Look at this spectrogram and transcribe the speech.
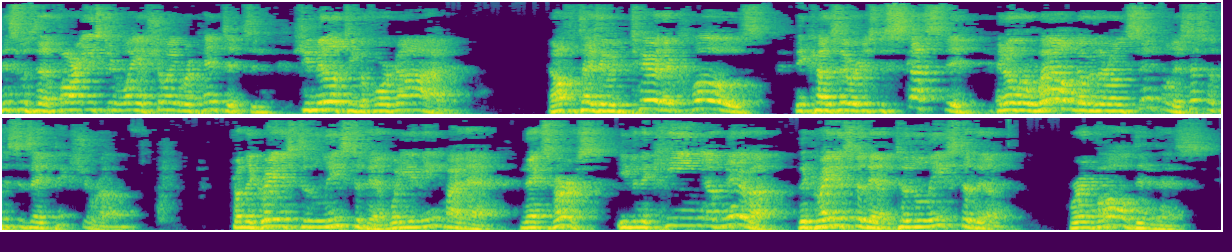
This was the far eastern way of showing repentance and humility before God. And oftentimes they would tear their clothes because they were just disgusted and overwhelmed over their own sinfulness. That's what this is a picture of. From the greatest to the least of them. What do you mean by that? Next verse. Even the king of Nineveh, the greatest of them to the least of them, were involved in this,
